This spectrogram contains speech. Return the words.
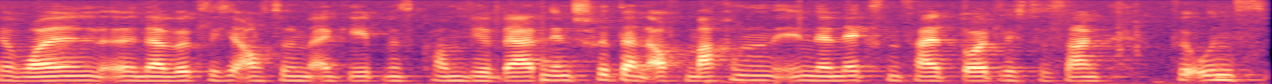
wir wollen äh, da wirklich auch zu einem Ergebnis kommen. Wir werden den Schritt dann auch machen, in der nächsten Zeit deutlich zu sagen, für uns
